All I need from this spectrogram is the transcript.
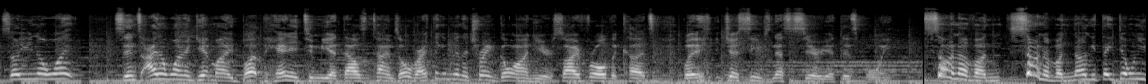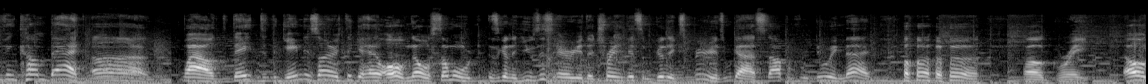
So you know what? Since I don't want to get my butt handed to me a thousand times over, I think I'm going to train Gohan here. Sorry for all the cuts, but it just seems necessary at this point. Son of a son of a nugget, they don't even come back. Uh wow, they did the game designer think ahead? Oh no, someone is gonna use this area to train and get some good experience. We gotta stop them from doing that. oh great. Oh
